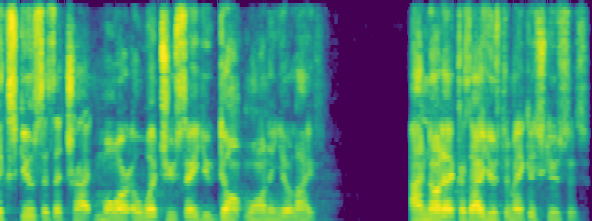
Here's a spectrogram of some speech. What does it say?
Excuses attract more of what you say you don't want in your life. I know that because I used to make excuses.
